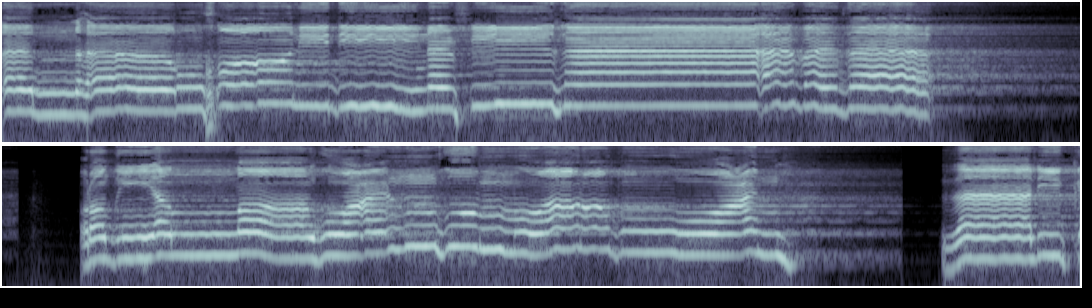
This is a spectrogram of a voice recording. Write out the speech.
الأنهار رضي الله عنهم ورضوا عنه ذلك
